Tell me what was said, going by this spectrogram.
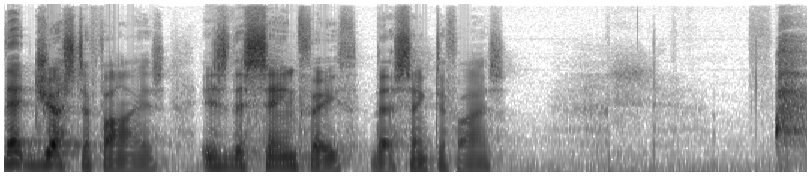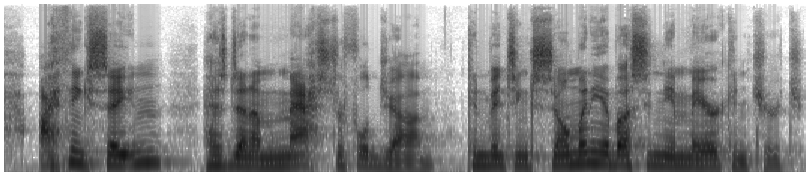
that justifies is the same faith that sanctifies. I think Satan has done a masterful job convincing so many of us in the American church,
